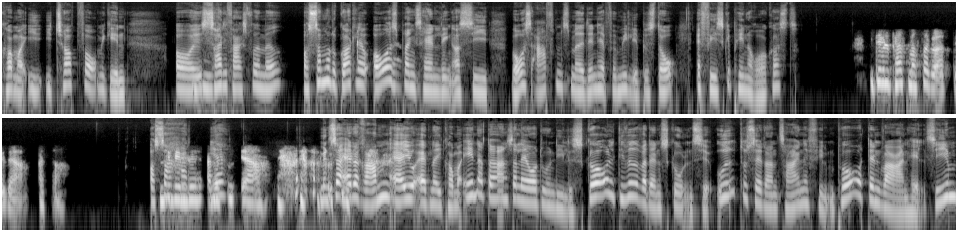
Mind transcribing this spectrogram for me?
kommer i, i topform igen, og øh, så har de faktisk fået mad. Og så må du godt lave overspringshandling og sige, vores aftensmad i den her familie består af fiskepind og råkost. Det vil passe mig så godt, det der. Altså, Og så det vil har- det. Altså, ja, sådan- ja. Men så er det rammen er jo, at når I kommer ind ad døren, så laver du en lille skål. De ved, hvordan skålen ser ud. Du sætter en tegnefilm på, og den varer en halv time.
